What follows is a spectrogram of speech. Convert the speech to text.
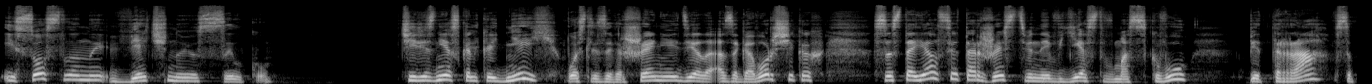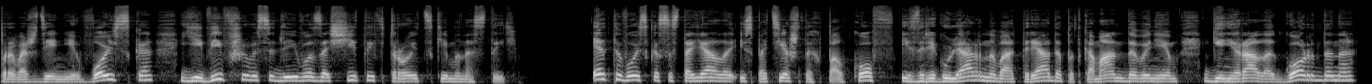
и сосланы в вечную ссылку. Через несколько дней после завершения дела о заговорщиках состоялся торжественный въезд в Москву Петра в сопровождении войска, явившегося для его защиты в Троицкий монастырь. Это войско состояло из потешных полков, из регулярного отряда под командованием генерала Гордона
